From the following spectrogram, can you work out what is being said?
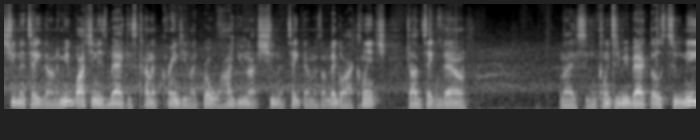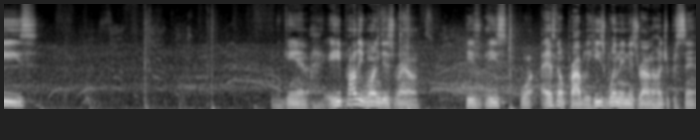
shooting a takedown. And me watching his back is kind of cringy. Like, bro, why are you not shooting a takedown or something? They go, I clinch, try to take him down. Nice. He clinches me back those two knees. again, he probably won this round. He's he's well, there's no probably. He's winning this round 100%.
